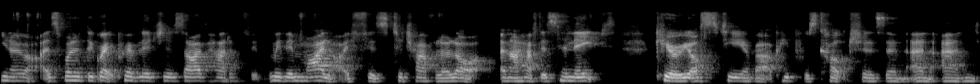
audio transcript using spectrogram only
you know, it's one of the great privileges I've had within my life is to travel a lot. And I have this innate curiosity about people's cultures and and and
